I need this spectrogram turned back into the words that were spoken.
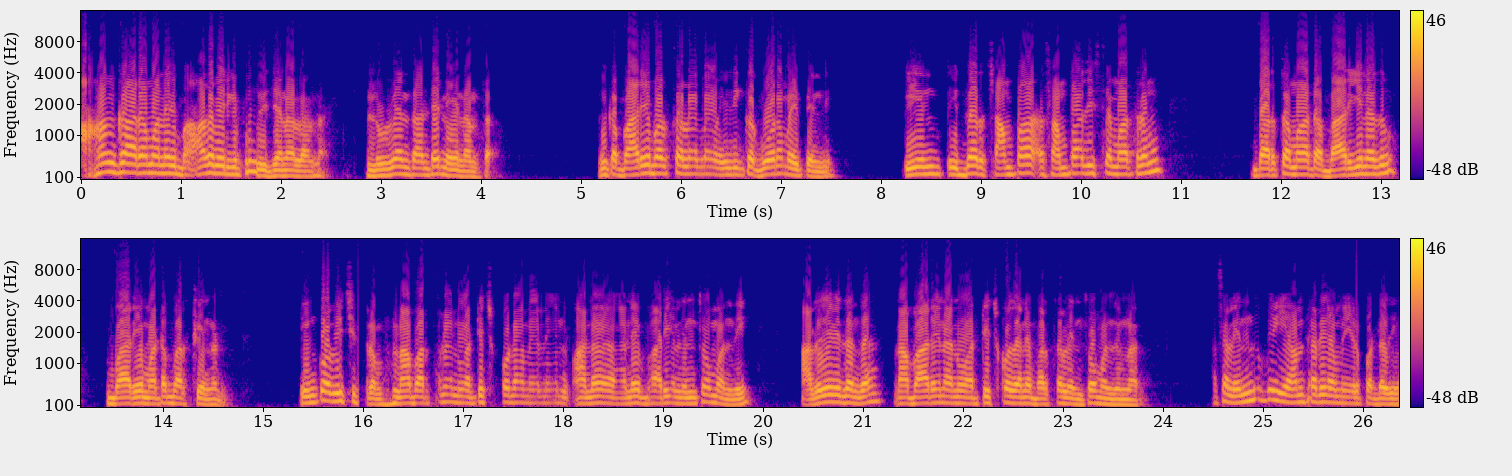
అహంకారం అనేది బాగా పెరిగిపోయింది జనాలలో. నువ్వెంత అంటే నేనంత. ఇంకా భార్య భర్తలలో ఇది ఇంకా ఘోరం అయిపోయింది. ఈ ఇద్దరు సంపా సంపాదిస్తే మాత్రం భర్త మాట భార్యనదు భార్య మాట భర్త వినడు ఇంకో విచిత్రం నా భర్తను పట్టించుకోవడానికి అనే అనే భార్యలు ఎంతోమంది అదేవిధంగా అదే విధంగా నా భార్య నన్ను పట్టించుకోదనే భర్తలు ఎంతోమంది ఉన్నారు. అసలు ఎందుకు ఈ అంతర్యం ఏర్పడ్డది?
